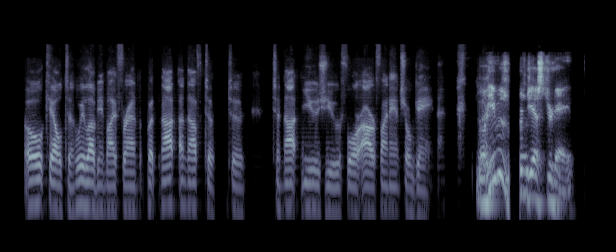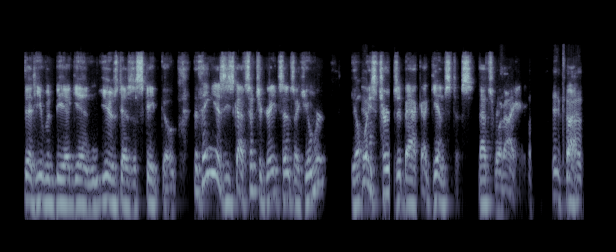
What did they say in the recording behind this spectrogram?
oh, Kelton, we love you, my friend, but not enough to to to not use you for our financial gain. Well, he was warned yesterday that he would be again used as a scapegoat. The thing is, he's got such a great sense of humor he always yeah. turns it back against us. That's what I hate. he does. But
